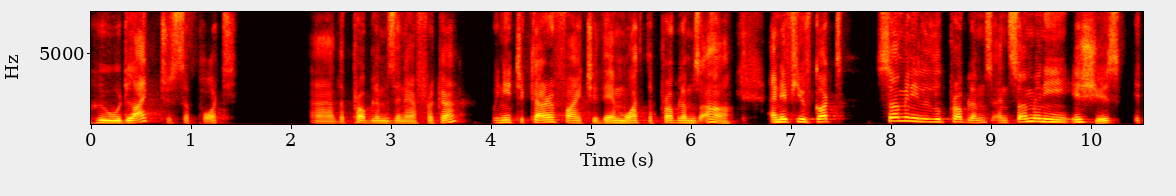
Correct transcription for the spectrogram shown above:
who would like to support uh, the problems in africa we need to clarify to them what the problems are and if you've got so many little problems and so many issues it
